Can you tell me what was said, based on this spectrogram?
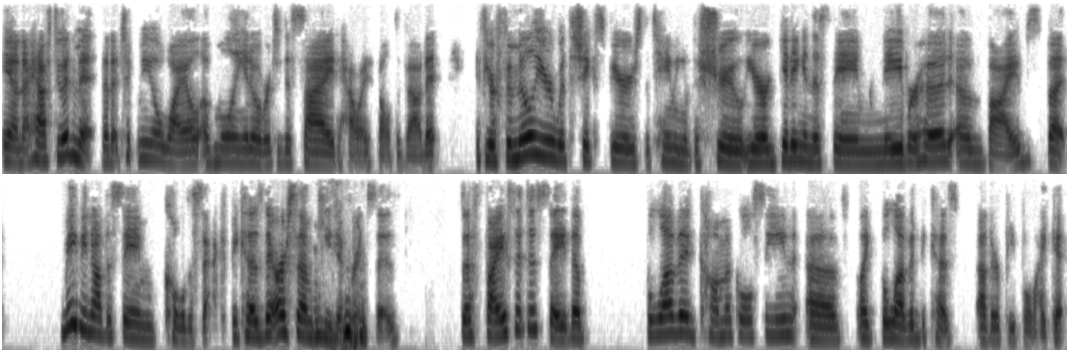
And I have to admit that it took me a while of mulling it over to decide how I felt about it. If you're familiar with Shakespeare's The Taming of the Shrew, you're getting in the same neighborhood of vibes, but maybe not the same cul-de-sac because there are some key differences. Suffice it to say, the beloved comical scene of like beloved because other people like it.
